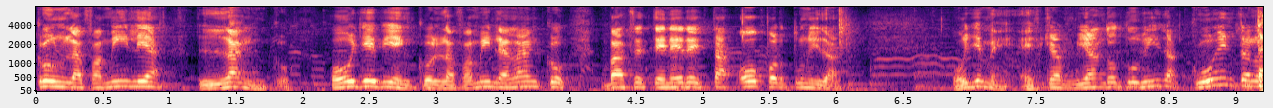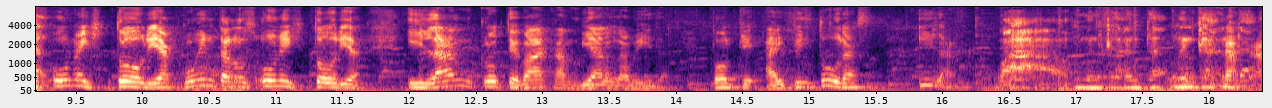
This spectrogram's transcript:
con la familia Lanco. Oye bien, con la familia Lanco vas a tener esta oportunidad. Óyeme, es cambiando tu vida. Cuéntanos una historia, cuéntanos una historia y Lanco te va a cambiar la vida. Porque hay pinturas y Lanco. ¡Wow! Me encanta, me encanta.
